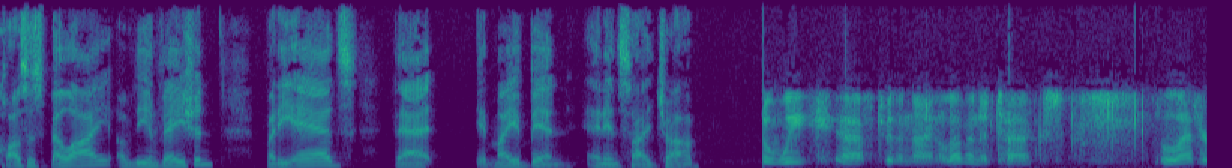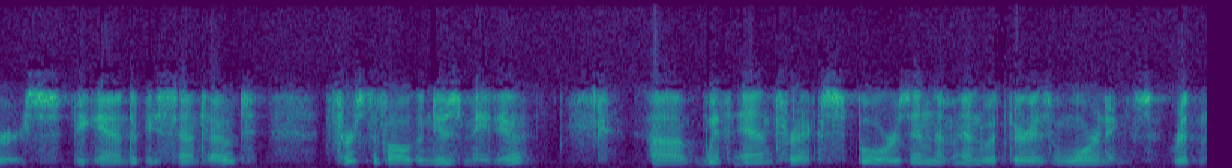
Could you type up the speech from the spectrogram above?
casus belli of the invasion, but he adds that it might have been an inside job. A week after the 9 11 attacks, letters began to be sent out. First of all, the news media, uh, with anthrax spores in them and with various warnings written.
